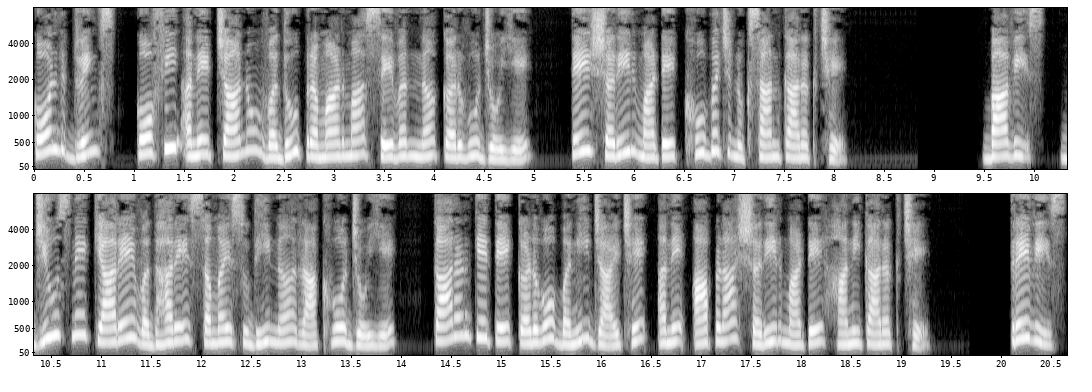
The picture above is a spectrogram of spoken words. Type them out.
કોલ્ડ ડ્રિંક્સ, કોફી અને ચાનું વધુ પ્રમાણમાં સેવન ન કરવું જોઈએ. તે શરીર માટે ખૂબ જ નુકસાનકારક છે. બાવીસ, જ્યુસને ક્યારેય વધારે સમય સુધી ન રાખવો જોઈએ, કારણ કે તે કડવો બની જાય છે અને આપણા શરીર માટે હાનિકારક છે. ત્રેવીસ,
